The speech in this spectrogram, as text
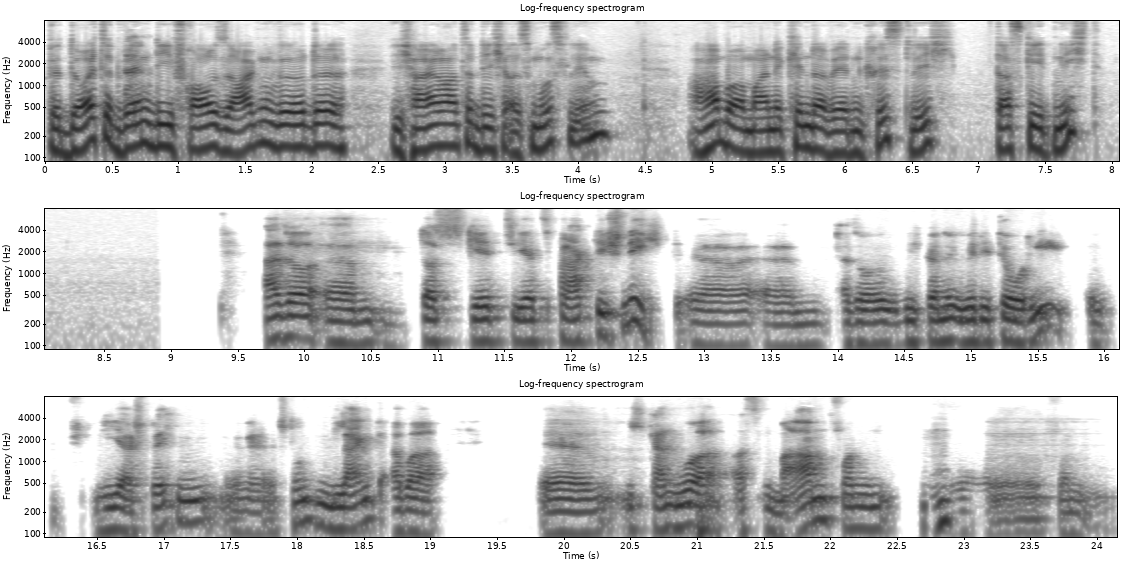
bedeutet, wenn die Frau sagen würde, ich heirate dich als Muslim, aber meine Kinder werden christlich, das geht nicht? Also ähm, das geht jetzt praktisch nicht. Äh, ähm, also wir können über die Theorie äh, hier sprechen, äh, stundenlang, aber äh, ich kann nur als Imam von, mhm. Äh, von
